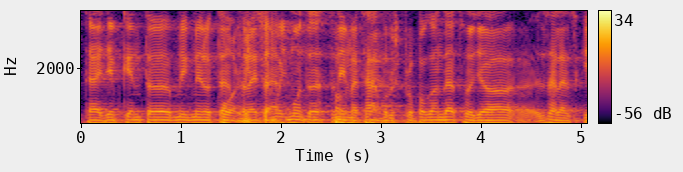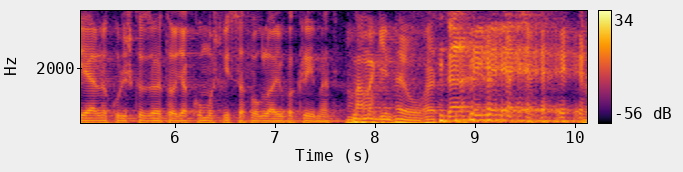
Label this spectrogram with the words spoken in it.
Te egyébként még mielőtt elfelejtem, hogy mondtad ezt a német háborús propagandát, hogy a Zelenszky elnök úr is közölte, hogy akkor most visszafoglaljuk a krémet. Már megint. Jó, hát. De... jó,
